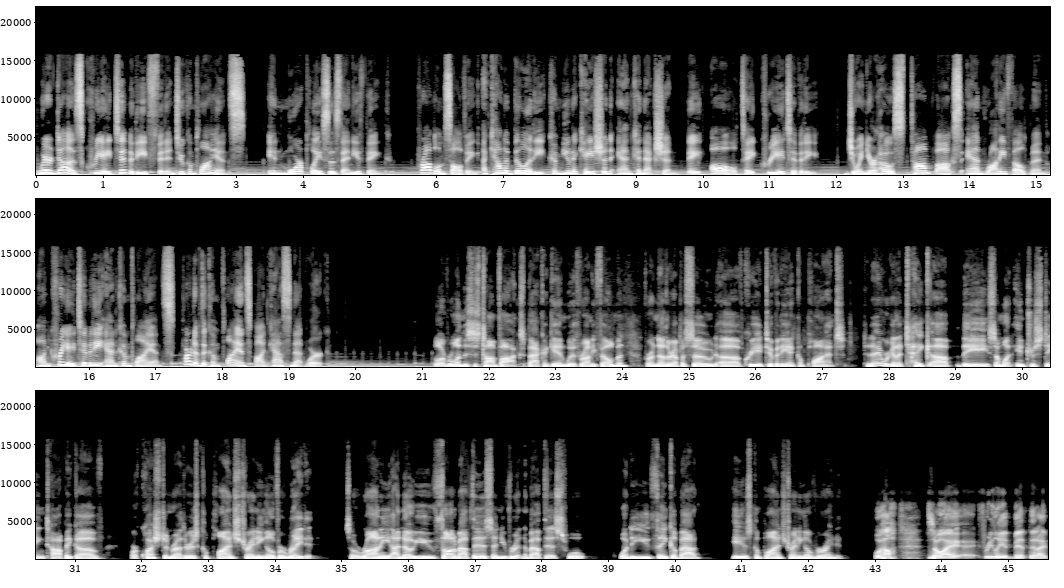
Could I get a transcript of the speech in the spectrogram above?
Where does creativity fit into compliance? In more places than you think. Problem solving, accountability, communication, and connection, they all take creativity. Join your hosts, Tom Fox and Ronnie Feldman, on Creativity and Compliance, part of the Compliance Podcast Network. Hello, everyone. This is Tom Fox back again with Ronnie Feldman for another episode of Creativity and Compliance. Today, we're going to take up the somewhat interesting topic of, or question rather, is compliance training overrated? So, Ronnie, I know you've thought about this and you've written about this. Well, what do you think about is compliance training overrated? Well, so I uh, freely admit that I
